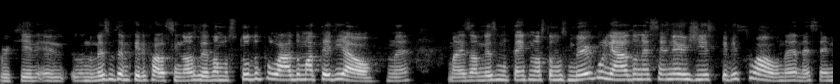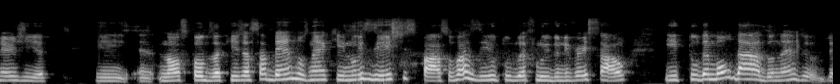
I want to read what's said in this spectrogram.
porque ele, no mesmo tempo que ele fala assim, nós levamos tudo para o lado material, né? Mas ao mesmo tempo nós estamos mergulhados nessa energia espiritual, né? Nessa energia. E é, nós todos aqui já sabemos, né, que não existe espaço vazio, tudo é fluido universal e tudo é moldado, né, de, de,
